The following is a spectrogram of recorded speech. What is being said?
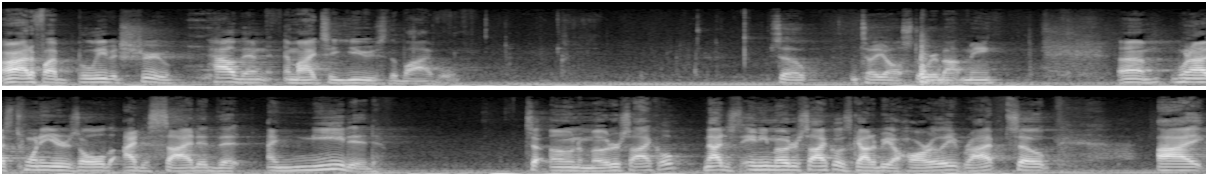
All right, if I believe it's true, how then am I to use the Bible? So, I'll tell you all a story about me. Um, when I was 20 years old, I decided that I needed to own a motorcycle. Not just any motorcycle, it's got to be a Harley, right? So I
